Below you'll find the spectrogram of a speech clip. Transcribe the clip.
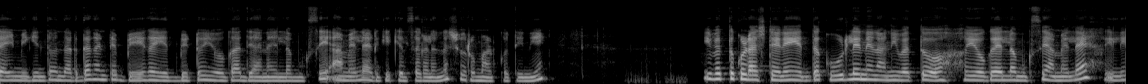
ಟೈಮಿಗಿಂತ ಒಂದು ಅರ್ಧ ಗಂಟೆ ಬೇಗ ಎದ್ಬಿಟ್ಟು ಯೋಗ, ಧ್ಯಾನ ಎಲ್ಲ ಮುಗಿಸಿ ಆಮೇಲೆ ಅಡುಗೆ ಕೆಲಸಗಳನ್ನು ಶುರು ಮಾಡ್ಕೋತೀನಿ. ಇವತ್ತು ಕೂಡ ಅಷ್ಟೇ ಎದ್ದ ಕೂಡಲೇ ನಾನು ಇವತ್ತು ಯೋಗ ಎಲ್ಲ ಮುಗಿಸಿ ಆಮೇಲೆ ಇಲ್ಲಿ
